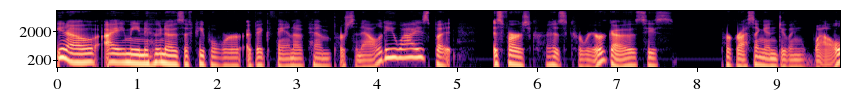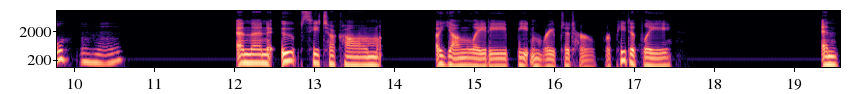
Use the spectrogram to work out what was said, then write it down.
you know, I mean, who knows if people were a big fan of him personality wise, but as far as his career goes, he's progressing and doing well. Mm-hmm. And then, oops, he took home a young lady, beat and raped at her repeatedly. And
